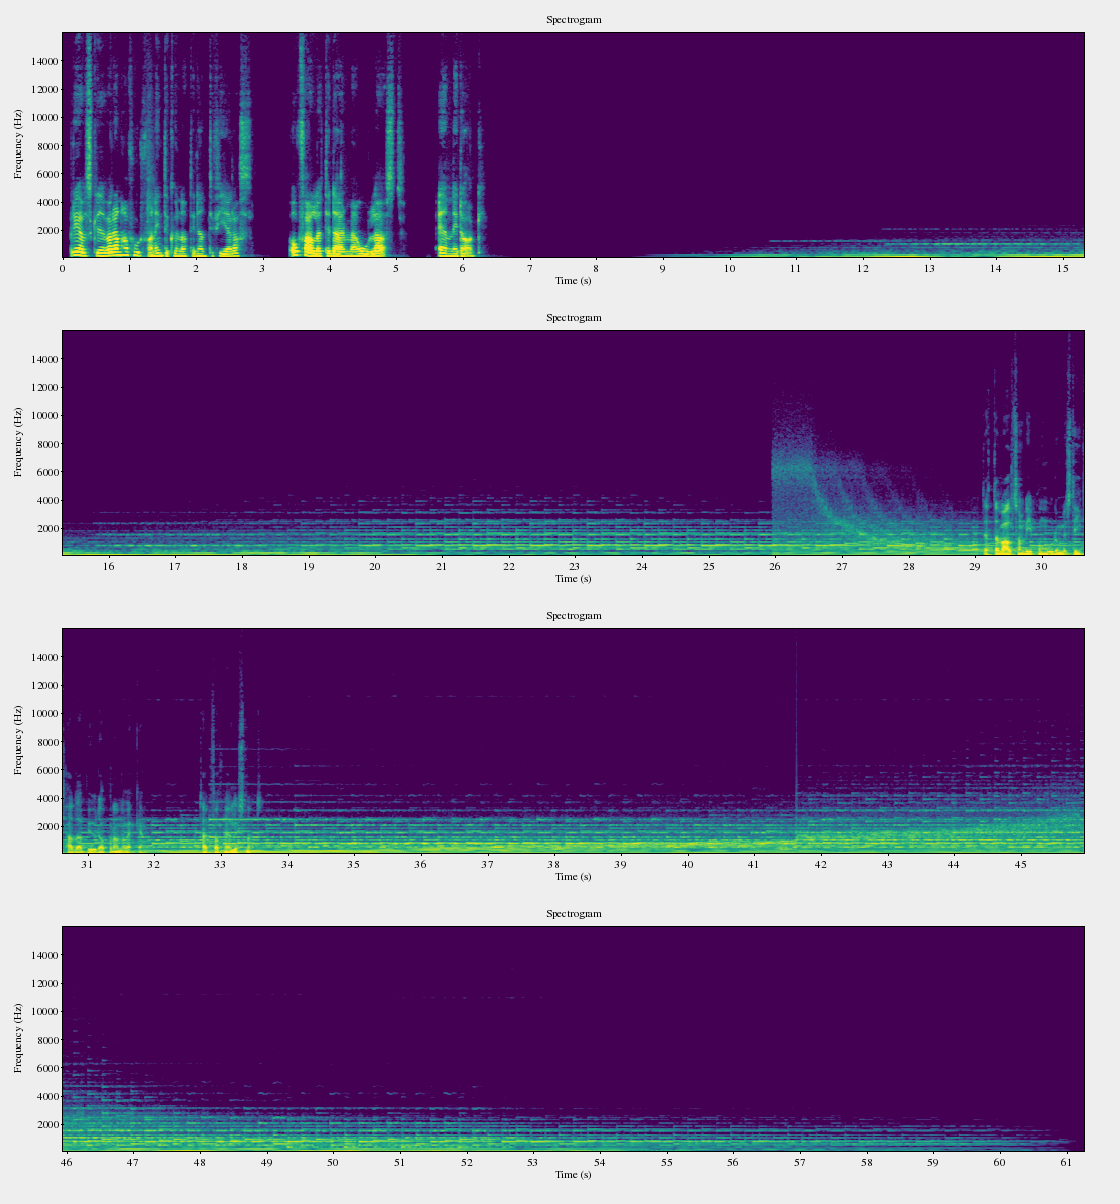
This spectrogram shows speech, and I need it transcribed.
Brevskrivaren har fortfarande inte kunnat identifieras och fallet är därmed olöst, än idag. Detta var allt som vi på Mord och Mystik hade att bjuda på denna vecka. Tack för att ni har lyssnat.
